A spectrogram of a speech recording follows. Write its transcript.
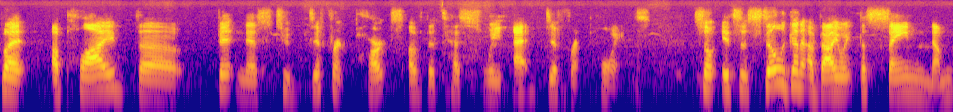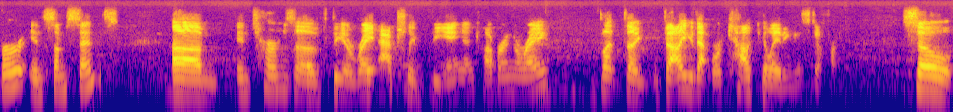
but applied the fitness to different parts of the test suite at different points. So it's still going to evaluate the same number in some sense um, in terms of the array actually being a covering array but the value that we're calculating is different. So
